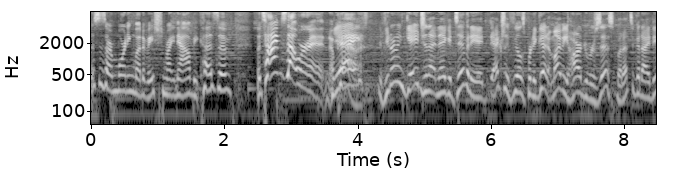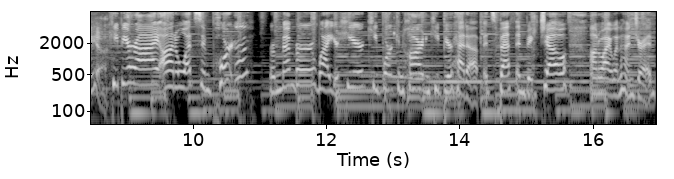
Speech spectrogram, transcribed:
This is our morning motivation right now because of the times that we're in, okay? Yeah. If you don't engage in that negativity, it actually feels pretty good. It might be hard to resist, but that's a good idea. Keep your eye on what's important. Remember why you're here. Keep working hard and keep your head up. It's Beth and Big Joe on Y100.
